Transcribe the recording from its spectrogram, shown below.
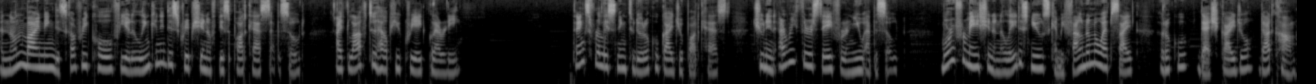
and non binding discovery call via the link in the description of this podcast episode. I'd love to help you create clarity. Thanks for listening to the Rokku Kaijo podcast. Tune in every Thursday for a new episode. More information and the latest news can be found on the website rokku-kaijo.com.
